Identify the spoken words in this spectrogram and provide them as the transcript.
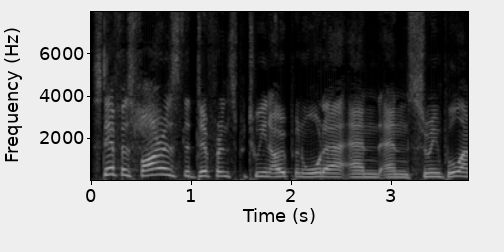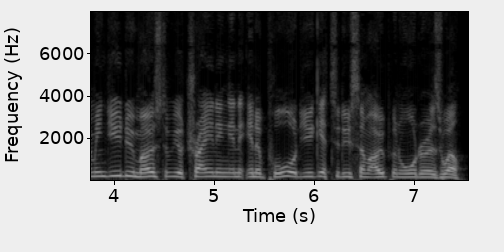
Steph, as far as the difference between open water and, and swimming pool, I mean, do you do most of your training in, in a pool or do you get to do some open water as well?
